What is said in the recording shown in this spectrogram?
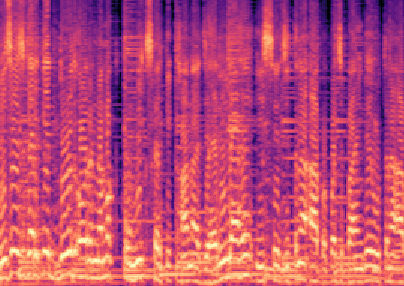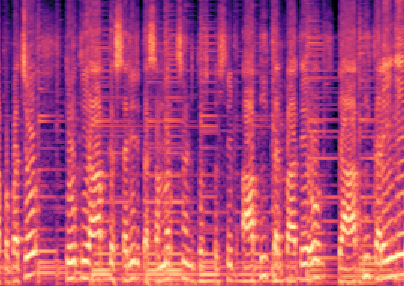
विशेष करके दूध और नमक को मिक्स करके खाना जहरीला है। इससे जितना आप बच पाएँगे, उतना आप बचो। क्योंकि आपके शरीर का संरक्षण दोस्तों सिर्फ़ आप ही कर पाते हो या आप ही करेंगे,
